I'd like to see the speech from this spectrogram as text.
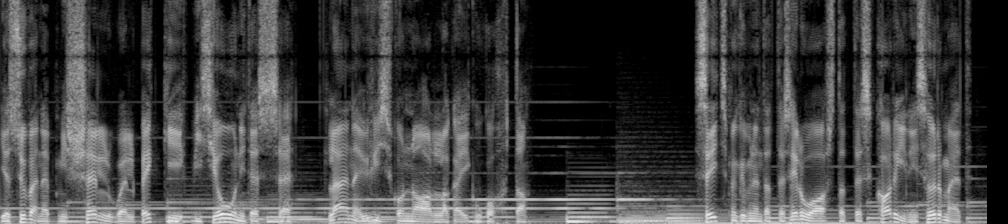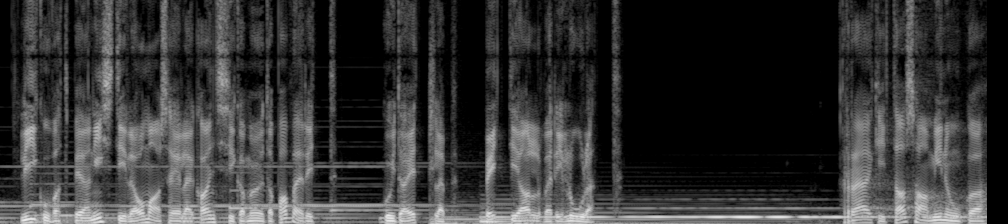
ja süveneb Michelle Welbecki visioonidesse lääne ühiskonna allakäigu kohta seitsmekümnendates eluaastates Karini sõrmed liiguvad pianistile omase elegantsiga mööda paberit, kui ta etleb Betty Alveri luulet. räägi tasa minuga,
